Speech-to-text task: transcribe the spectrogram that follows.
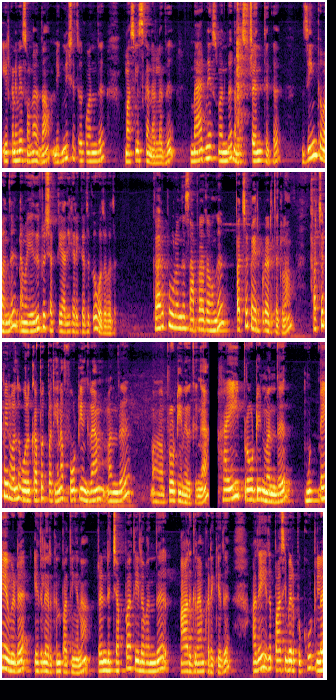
ஏற்கனவே சொன்னது தான் மெக்னீஷியத்துக்கு வந்து மசில்ஸ்க்கு நல்லது. மேக்னீஸ் வந்து நம்ம ஸ்ட்ரென்த்துக்கு ஜிங்க் வந்து நம்ம எதிர்ப்பு சக்தி அதிகரிக்கிறதுக்கு உதவுது. கருப்பு உளுந்து சாப்பிடாதவங்க பச்சை பயிர் கூட எடுத்துக்கலாம். பச்சை பயிர் வந்து ஒரு கப்புக்கு பார்த்திங்கன்னா ஃபோர்டீன் கிராம் வந்து ப்ரோட்டீன் இருக்குதுங்க ஹை ப்ரோட்டீன் வந்து முட்டையை விட எதில் இருக்குன்னு பார்த்தீங்கன்னா ரெண்டு சப்பாத்தியில் வந்து ஆறு கிராம் கிடைக்கிது. அதே இது பாசிப்பருப்பு கூட்டில்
